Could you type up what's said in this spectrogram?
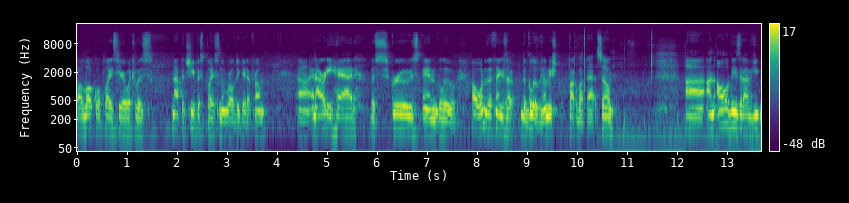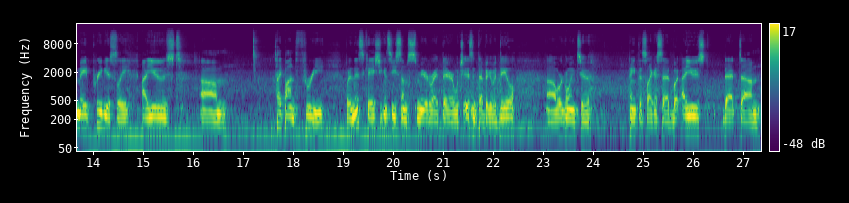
a, local place here, which was not the cheapest place in the world to get it from. Uh, and I already had the screws and glue. Oh, one of the things, that, the glue, let me talk about that. So uh, on all of these that I've made previously, I used um, Titebond 3, but in this case you can see some smeared right there, which isn't that big of a deal. Uh, we're going to paint this like I said, but I used that um,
